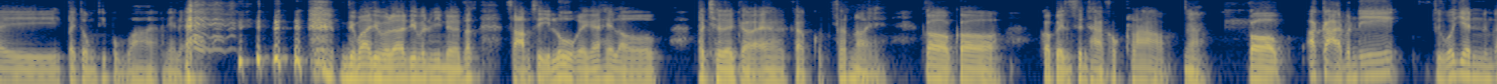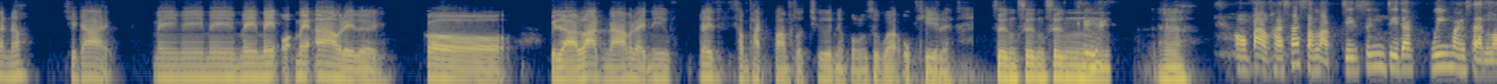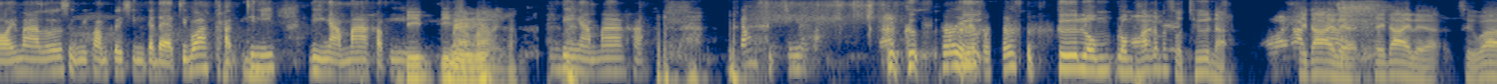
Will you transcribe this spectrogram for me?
ไปตรงที่ผมว่าเนี่ยแหละเดี๋ยวว่าที่ว่าที่มันมีเนินสักสามสี่ลูกอะไรเงี้ยให้เราเผชิญกับกับกับสักหน่อย ก็ก็ก็เป็นเส้นทางคร่าวๆนะก็อากาศวันนี้ถือว่าเย็นหนึ่งกันเนาะใช้ได้ ไม่ไม่ไม่ไม่ไม่ไม่ไม่อ้าวเลยเลย ก็เวลาราดน้ำอะไรนี่ได้สัมผัสความสดชื่นเนี่ยผมรู้สึกว่าโอเคเลย ซึ่งซึ่งซึ่งคือฮะอ๋อเปล่าค่ะถ้าสำหรับจีดซึ่งจีดอะวิ่งบางแสนร้อยมาแล้วรู้สึกมีความเคยชินกับแดดจีดว่าอากาศที่นี่ดีงามมากค่ะพี่ดีดีงามแหมมากเลยนะดีงามมากค่ะเก้าสิบใช่ไหมคะคือคือเท่าไหคืร่อนะคะเก้าสิบคือลมลมพัดแล้วมันสดชื่นอะ ใช้ได้เลยอะใช้ได้เลยอะถือว่า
